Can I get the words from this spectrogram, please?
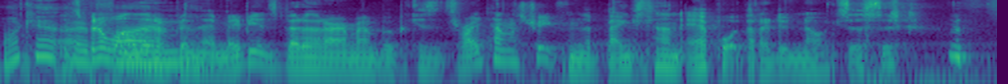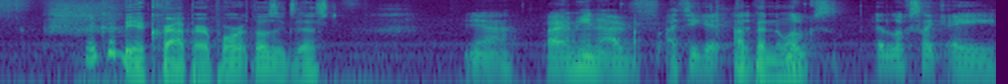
why can't it's I been a while that I've been there. Maybe it's better than I remember because it's right down the street from the Bankstown airport that I didn't know existed. It could be a crap airport. Those exist. yeah, I mean, I've I think it, I've it been to one. looks it looks like a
